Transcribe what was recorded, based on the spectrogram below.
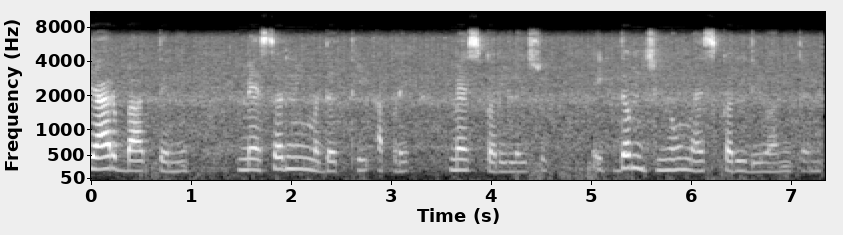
ત્યારબાદ તેને મેસરની મદદથી આપણે મેશ કરી લઈશું. એકદમ ઝીણું મેશ કરી દેવાનું તેને.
